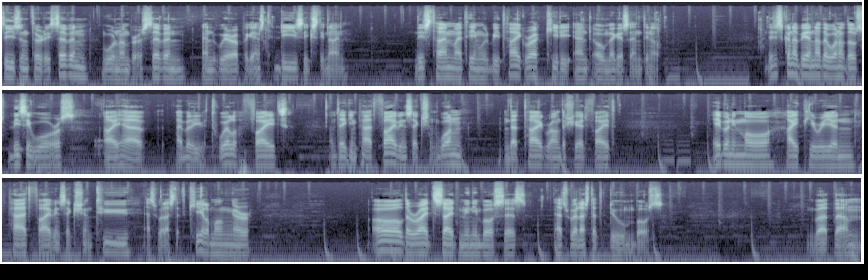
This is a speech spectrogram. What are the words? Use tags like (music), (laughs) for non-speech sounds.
Season 37, War number 7, and we're up against D69. This time my team will be Tigra, Kitty and Omega Sentinel. This is gonna be another one of those busy wars. I have, I believe, 12 fights. I'm taking Path 5 in Section 1, that Tigra on the shared fight. Ebony Maw, Hyperion, Path 5 in Section 2, as well as that Killmonger. All the right side mini bosses, as well as that Doom boss. But um,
